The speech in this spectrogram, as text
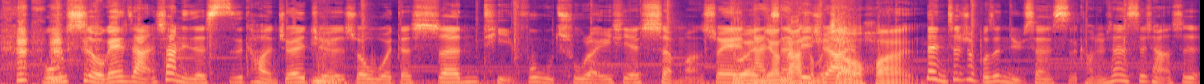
不是，我跟你讲，像你的思考，你就会觉得说我的身体付出了一些什么，所以对，男你要拿什么生必须要。交换？那你这就不是女生的思考，女生的思想是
